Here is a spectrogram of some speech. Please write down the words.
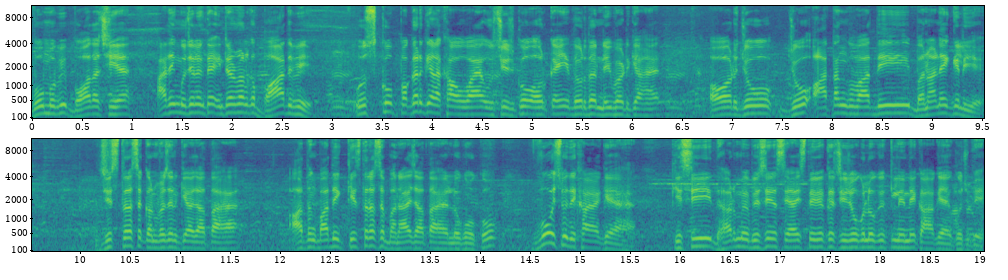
वो मूवी बहुत अच्छी है। आई थिंक मुझे लगता है इंटरवल के बाद भी उसको पकड़ के रखा हुआ है उस चीज़ को और कहीं इधर उधर नहीं भटका है। और जो जो आतंकवादी बनाने के लिए जिस तरह से कन्वर्जन किया जाता है आतंकवादी किस तरह से बनाया जाता है लोगों को वो इसमें दिखाया गया है। किसी धर्म विशेष या इस तरह की चीज़ों को लोगों के लिए नहीं कहा गया है कुछ भी।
